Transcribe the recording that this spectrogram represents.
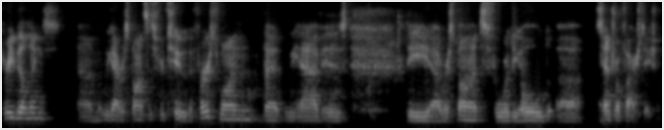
three buildings, um, we got responses for two. The first one that we have is the response for the old central fire station.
